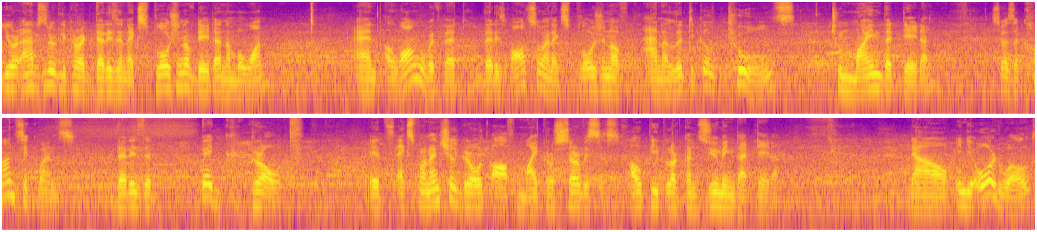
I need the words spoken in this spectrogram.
you're absolutely correct. There is an explosion of data, number one. And along with that, there is also an explosion of analytical tools to mine that data. So as a consequence, there is a big growth. It's exponential growth of microservices, how people are consuming that data. Now, in the old world,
